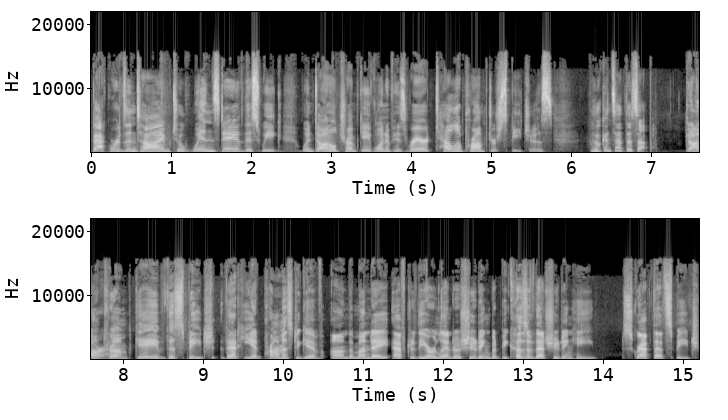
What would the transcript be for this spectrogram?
backwards in time to Wednesday of this week when Donald Trump gave one of his rare teleprompter speeches. Who can set this up? Donald Laura. Trump gave the speech that he had promised to give on the Monday after the Orlando shooting, but because of that shooting, he scrapped that speech.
